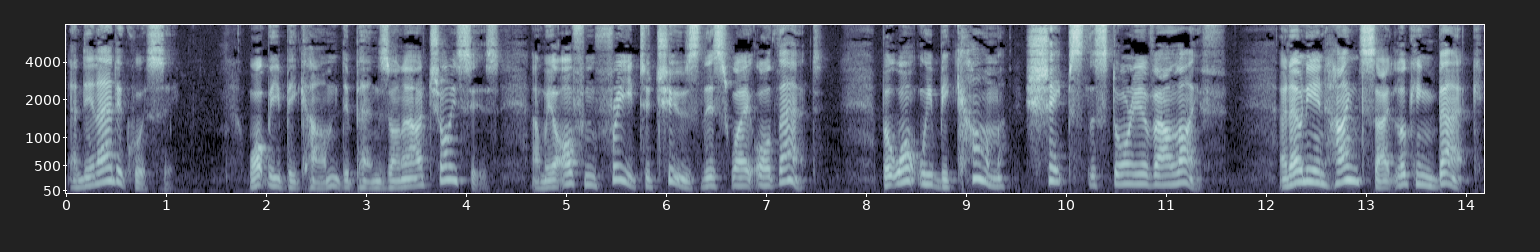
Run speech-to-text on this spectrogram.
and inadequacy. What we become depends on our choices, and we are often free to choose this way or that. But what we become shapes the story of our life. And only in hindsight, looking back,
